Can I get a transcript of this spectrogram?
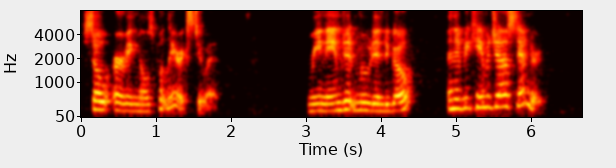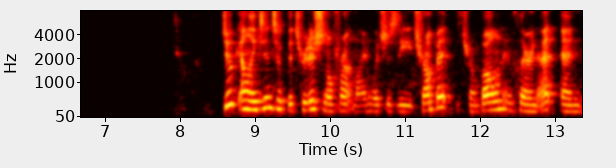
so Irving Mills put lyrics to it. Renamed it Mood Indigo, and it became a jazz standard. Duke Ellington took the traditional front line, which is the trumpet, the trombone, and clarinet, and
